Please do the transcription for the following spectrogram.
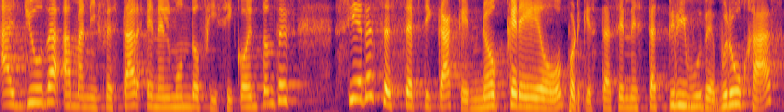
ayuda a manifestar en el mundo físico. Entonces, si eres escéptica, que no creo, porque estás en esta tribu de brujas,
